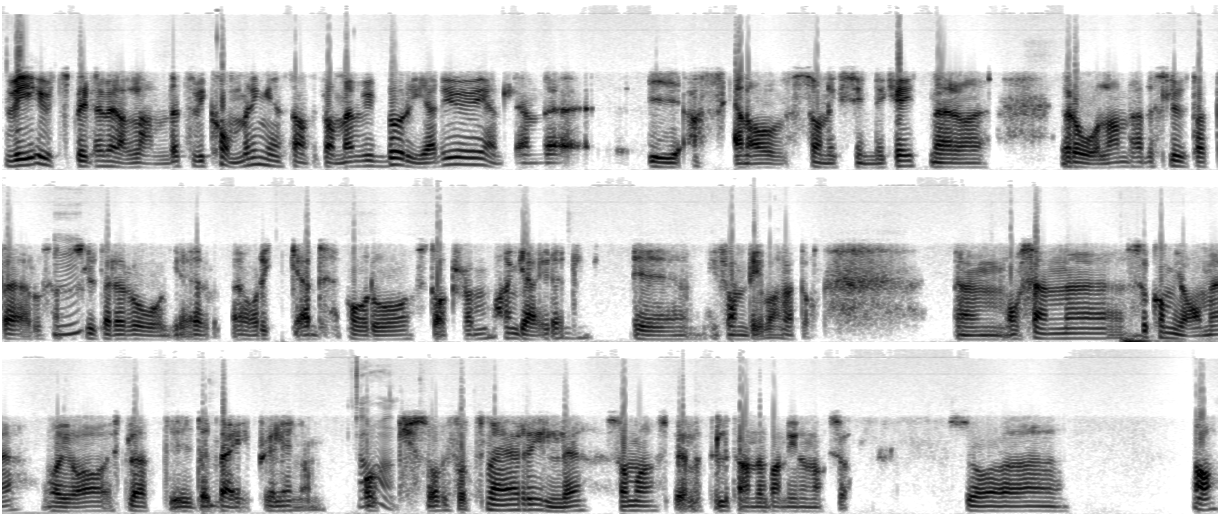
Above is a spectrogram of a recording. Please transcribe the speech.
Vi är utspridda över hela landet så vi kommer ingenstans ifrån. Men vi började ju egentligen i askan av Sonic Syndicate när eh, Roland hade slutat där och sen Mm. slutade Roger och Rickard och då startade de Unguided eh, ifrån det bandet då. Ehm, och sen eh, så kom jag med och jag har spelat i The Bay April innan. Ja. Och så har vi fått med Rille som har spelat i lite andra band innan också. Så eh, ja,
